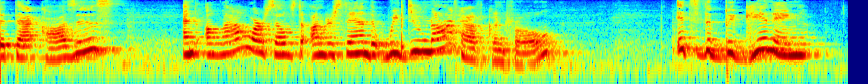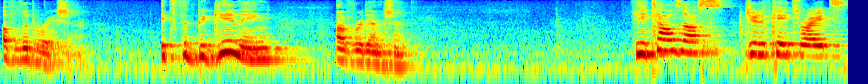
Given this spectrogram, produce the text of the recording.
that that causes and allow ourselves to understand that we do not have control, it's the beginning of liberation. It's the beginning of redemption. He tells us, Judith Kates writes,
